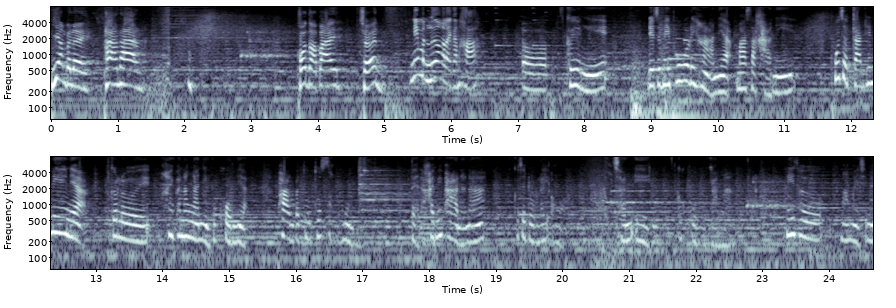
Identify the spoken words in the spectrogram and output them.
เยี่ยมไปเลย ผ่านผ่าน คนต่อไป เชิญ นี่มันเรื่องอะไรกันคะ เอ่อคืออย่างนี้ เดี๋ยวจะมีผู้บริหารเนี่ยมาสาขานี้ ผู้จัดการที่นี่เนี่ยก็เลยให้พนักงงานหญิงทุกคนเนี่ยผ่านประตูทดสอบหุ่นแต่ถ้าใครไม่ผ่านนะนะ ก็จะโดนไล่ออก ฉันเองก็กลัวเหมือนกันนะ นี่เธอมาใหม่ใช่ไหม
